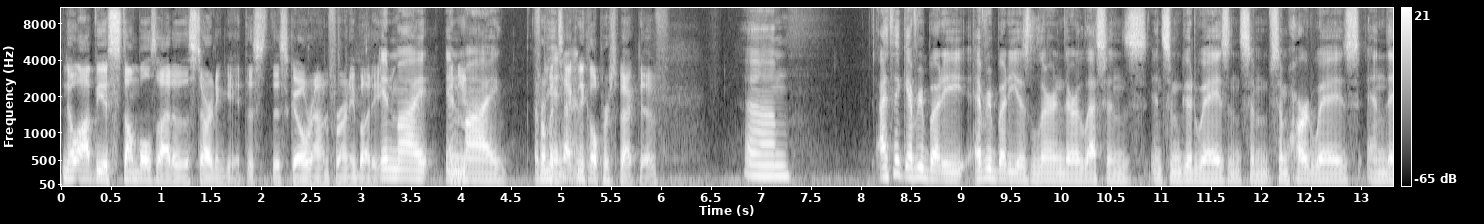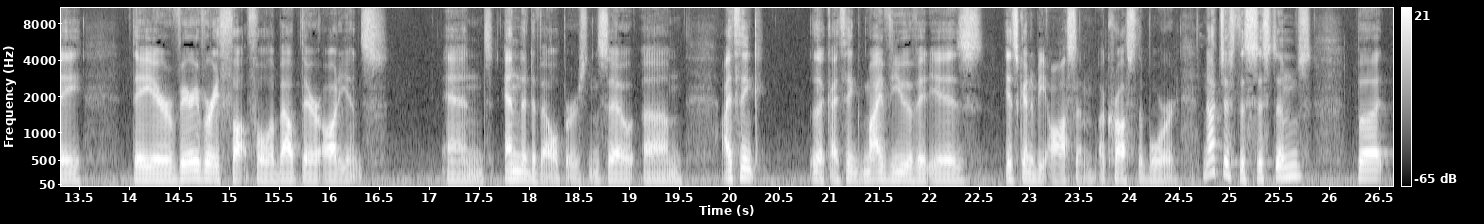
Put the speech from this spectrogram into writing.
no obvious stumbles out of the starting gate this this go around for anybody. In my in you- my from a technical perspective. Um, I think everybody everybody has learned their lessons in some good ways and some some hard ways, and they they are very very thoughtful about their audience and and the developers. And so um, I think, look, I think my view of it is it's going to be awesome across the board, not just the systems, but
